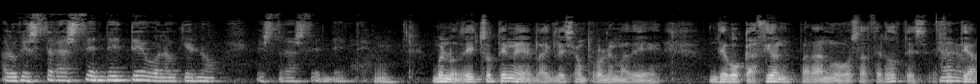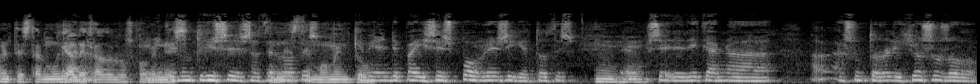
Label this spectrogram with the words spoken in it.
a lo que es trascendente o a lo que no es trascendente. Mm. Bueno, de hecho tiene la Iglesia un problema de, de vocación para nuevos sacerdotes. Efectivamente están muy alejados los jóvenes. Tienen que nutrirse sacerdotes este que vienen de países pobres y que entonces eh, se dedican a, asuntos religiosos o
